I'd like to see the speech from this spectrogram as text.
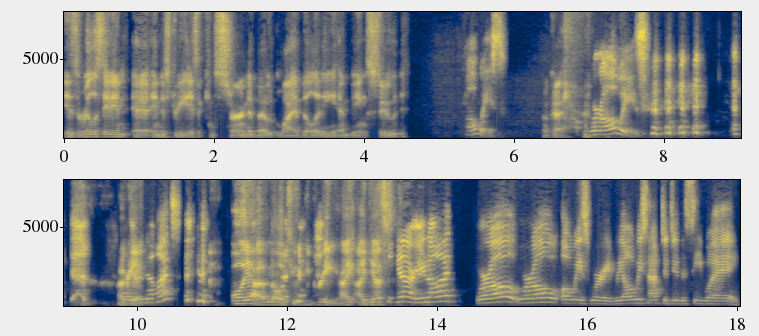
is the real estate in, uh, industry is it concerned about liability and being sued? Always. Okay. We're always. Okay. Are you not? well, yeah, no, to a degree. I, I guess. Yeah, are you not? We're all we're all always worried. We always have to do the CYA,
